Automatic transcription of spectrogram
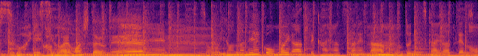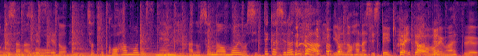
すごいです考よえましたよね。ねうん。そういろんなねこう思いがあって開発された、うん。本当に使い勝手の良さなんですけどちょっと後半もですね、うん。あのそんな思いを知ってか知らずか いろんなお話ししていきたいと思います。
